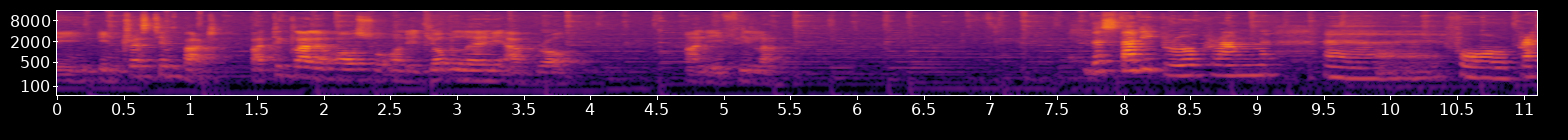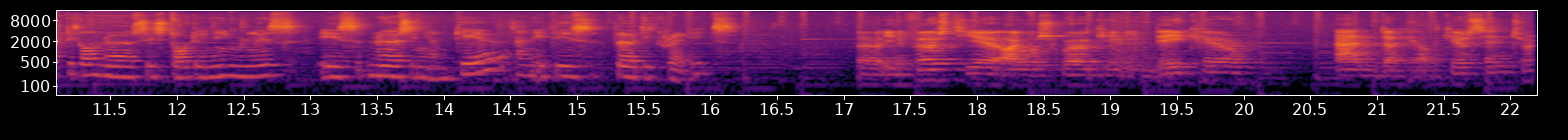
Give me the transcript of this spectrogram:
the interesting part particularly also on the job learning abroad and in Finland. The study program uh, for practical nurses taught in English is nursing and care and it is 30 credits. Uh, in the first year I was working in daycare and a healthcare center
